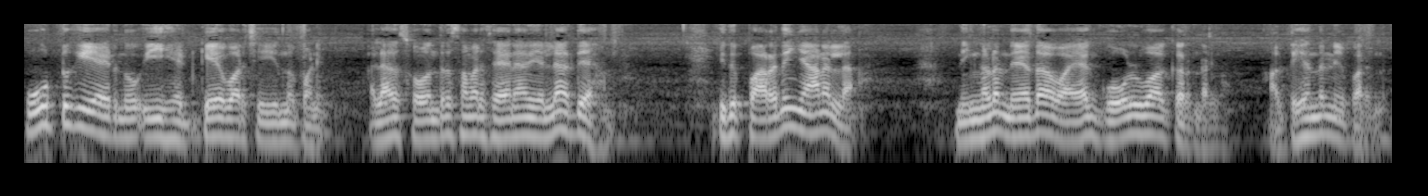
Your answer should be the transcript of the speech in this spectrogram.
കൂട്ടുകയായിരുന്നു ഈ ഹെഡ് ഗേവാർ ചെയ്യുന്ന പണി. അല്ലാതെ സ്വാതന്ത്ര്യ സമര സേനാനിയല്ല അദ്ദേഹം. ഇത് പറഞ്ഞ് ഞാനല്ല. നിങ്ങളുടെ നേതാവായ ഗോൾവാക്കർ ഉണ്ടല്ലോ. അദ്ദേഹം തന്നെ ഈ പറയുന്നത്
